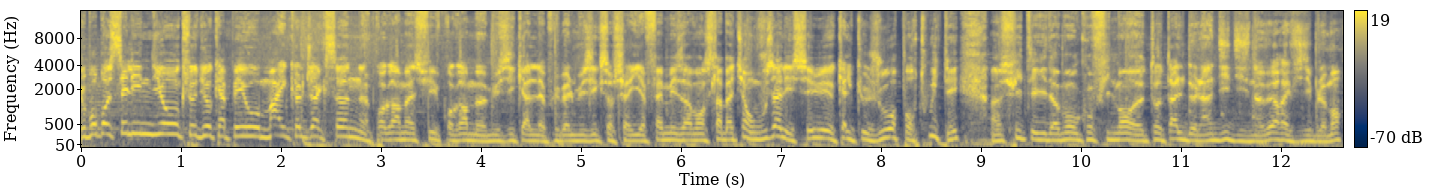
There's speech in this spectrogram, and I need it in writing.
Je vous propose Céline Dion, Claudio Capeo, Michael Jackson. Programme à suivre, programme musical, la plus belle musique sur Chérie FM. Mais avant cela, bah tiens, on vous a laissé quelques jours pour tweeter. Un suite évidemment au confinement euh, total de lundi 19h et visiblement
